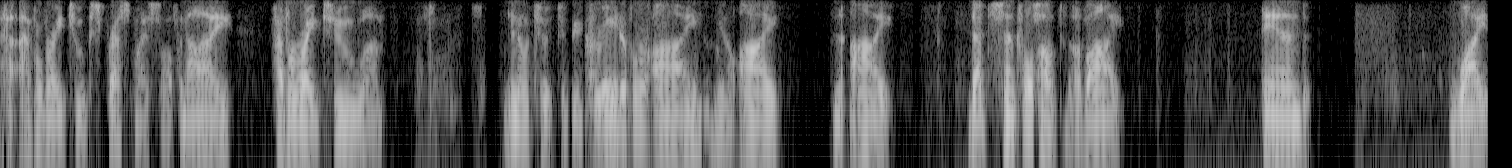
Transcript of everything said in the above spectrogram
ha- have a right to express myself, and I have a right to um, you know to to be creative, or I you know I and I that central hub of I. And why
